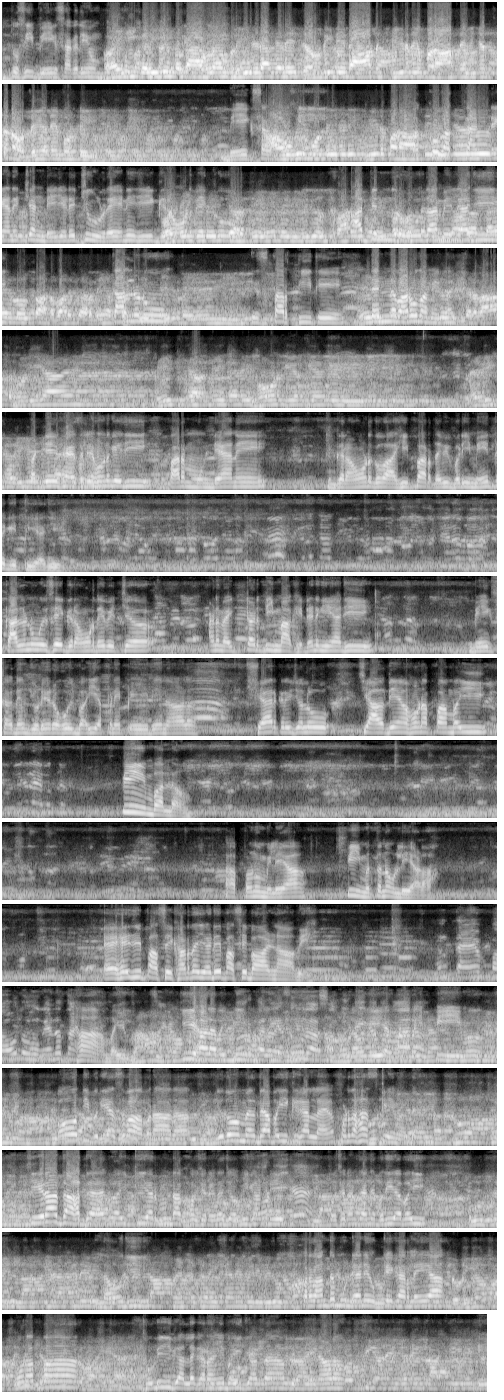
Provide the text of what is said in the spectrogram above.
ਤੁਸੀਂ ਵੇਖ ਸਕਦੇ ਹੋ ਭਾਈ ਜੀ ਕਰੀਏ ਮੁਕਾਬਲਾ ਬਲੀ ਜਿਹੜਾ ਕਹਿੰਦੇ ਜਲਦੀ ਦੇ ਨਾਲ ਖੇਡ ਦੇ ਮੈਦਾਨ ਦੇ ਵਿੱਚ ਧਨੌਲੇ ਵਾਲੇ ਮੁੰਡੇ। ਵੇਖ ਸਕਦੇ ਹੋ ਤੁਸੀਂ ਮੁੰਡੇ ਜਿਹੜੇ ਖੇਡ ਮੈਦਾਨ ਦੇ ਵਿੱਚ ਕੰਟਰੀਆਂ ਦੇ ਝੰਡੇ ਜਿਹੜੇ ਝੂਲ ਰਹੇ ਨੇ ਜੀ ਗਰਾਊਂਡ ਵੇਖੋ ਅੱਜ ਨਰੋਲ ਦਾ ਮੇਲਾ ਜੀ। ਕਰਦੇ ਕੱਲ੍ਹ ਨੂੰ ਦੀ। ਇਸ ਧਰਤੀ ਤੇ ਤਿੰਨ ਵਾਰੋਂ ਦਾ ਮੇਲਾ ਜੀ। ਸ਼ੁਰੂਆਤ ਹੋਈ ਆ ਇਹ ਚਰਚੇ ਕਰੀ ਹੋਣਗੇ ਅੱਗੇ ਕਰੀਏ ਵੱਡੇ ਫੈਸਲੇ ਹੋਣਗੇ ਜੀ ਪਰ ਮੁੰਡਿਆਂ ਨੇ ਗਰਾਊਂਡ ਗਵਾਹੀ ਭਰਦੇ ਵੀ ਬੜੀ ਮਿਹਨਤ ਕੀਤੀ ਹੈ ਜੀ। ਕੱਲ ਨੂੰ ਇਸੇ ਗਰਾਊਂਡ ਦੇ ਵਿੱਚ ਅਨਵੈਕਟਡ ਟੀਮਾਂ ਖੇਡਣਗੀਆਂ ਜੀ। ਵੇਖ ਸਕਦੇ ਹੋ, ਜੁੜੇ ਰਹੋ ਬਾਈ ਆਪਣੇ ਪੇਜ ਦੇ ਨਾਲ। ਸ਼ੇਅਰ ਕਰੀ, ਚਲੋ ਚੱਲਦੇ ਆ ਹੁਣ ਆਪਾਂ ਬਾਈ ਭੀਮ ਵੱਲ। ਆਪਾਂ ਨੂੰ ਮਿਲਿਆ ਭੀਮ ਧਨੌਲੇ ਵਾਲਾ। ਇਹੋ ਜਿਹੇ ਪਾਸੇ ਖੜਦਾ ਜਿਹੜੇ ਪਾਸੇ ਬਾਲ ਨਾ ਆਵੇ। ਟਾਈਮ ਬਹੁਤ ਹੋ ਗਿਆ ਨਾ ਤਾਂ ਹਾਂ ਬਾਈ। ਕੀ ਹਾਲ ਹੈ ਬਾਈ? ਭੀਮ ਤੂੰ ਦੱਸ, ਲਓ ਜੀ ਆਪਣਾ ਬਾਈ ਭੀਮ ਬਹੁਤ ਹੀ ਵਧੀਆ ਸੁਭਾਅ ਭਰਾ ਦਾ। ਜਦੋਂ ਮਿਲਦਾ ਬਾਈ ਇੱਕ ਗੱਲ ਹੈ ਪੜਦਾ ਹੱਸ ਕੇ ਮਿਲਦਾ। ਚਿਹਰਾ ਦੱਸਦਾ ਹੈ ਬਾਈ ਕੀ ਯਾਰ ਮੁੰਡਾ ਖੁਸ਼ ਰਹਿੰਦਾ 24 ਘੰਟੇ ਖੁਸ਼ ਰਹਿਣਾ ਚਾਹੁੰਦੇ ਵਧੀਆ ਬਾਈ। ਲਓ ਜੀ। ਪਿੰਡ ਕਰੇ ਕਹਿੰਦੇ ਮੇਰੇ ਵੀਰੋ ਪ੍ਰਬੰਧ ਮੁੰਡਿਆਂ ਨੇ ਓਕੇ ਕਰ ਲਏ ਆ। ਹੁਣ ਆਪਾਂ ਥੋੜੀ ਜੀ ਗੱਲ ਕਰਾਂਗੇ ਬਾਈ ਜਾਂ ਤਾਂ ਬਿੱਲੇ ਨਾਲ। ਤੇ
